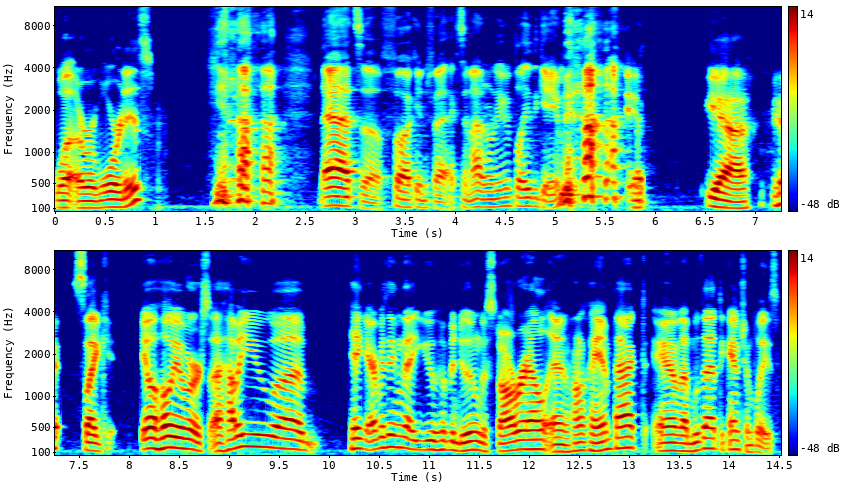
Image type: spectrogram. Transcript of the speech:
what a reward is. That's a fucking fact, and I don't even play the game. Yep. Yeah, it's like, yo, Hoyoverse, uh, how about you uh, take everything that you have been doing with Star Rail and Honkai Impact and uh, move that to Genshin, please?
